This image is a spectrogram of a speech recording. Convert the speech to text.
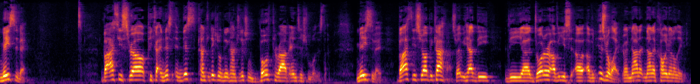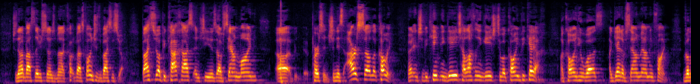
Mesive. Bas Yisrael, Pika, and this, and this contradiction will be a contradiction both to Rav and to Shmuel this time. Mesive. Bas Yisrael Pikachas, right? We have the, the uh, daughter of, a, uh, of an Israelite, right? Not a, not a Kohen, not a Levi. She's not a Bas Levi, she's not a Bas Kohen, she's a Bas Yisrael. Bas Yisrael Pikachas, and she is of sound mind uh, person. Shenis Arsa LaKohen, right? And she became engaged, halachically engaged to a Kohen Pikeach, a Kohen who was, again, of sound mind and fine. And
